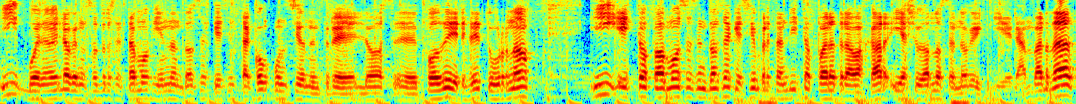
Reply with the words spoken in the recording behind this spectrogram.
Y bueno, es lo que nosotros estamos viendo entonces, que es esta conjunción entre los eh, poderes de turno y estos famosos entonces que siempre están listos para trabajar y ayudarlos en lo que quieran, ¿verdad?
